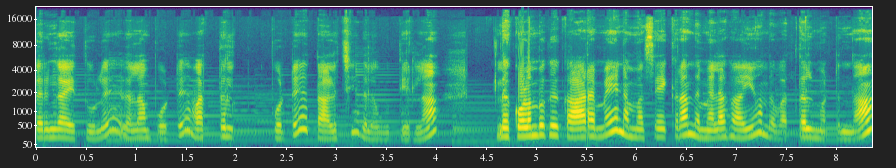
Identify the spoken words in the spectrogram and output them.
பெருங்காயத்தூள் இதெல்லாம் போட்டு வத்தல் போட்டு தாளித்து இதில் ஊற்றிடலாம் இந்த குழம்புக்கு காரமே நம்ம சேர்க்குற அந்த மிளகாயும் அந்த வத்தல் மட்டும்தான்.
